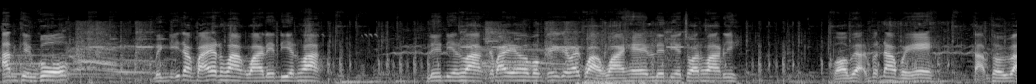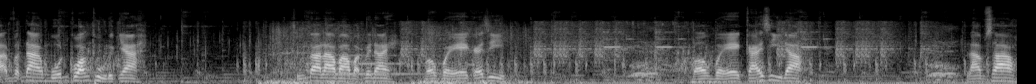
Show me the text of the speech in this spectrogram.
Ăn thêm gỗ. Mình nghĩ rằng bãi ăn hoàng ngoài lên đi ăn hoàng. Lên đi ăn hoàng, cái bãi ờ, vâng cái cái bãi quả ngoài he lên đi cho ăn hoàng đi. Và bạn vẫn đang về e. Tạm thời bạn vẫn đang muốn cố gắng thủ được nhà. Chúng ta lao vào bạn bên này. Vâng về e cái gì? Vâng về e cái gì nào? Làm sao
